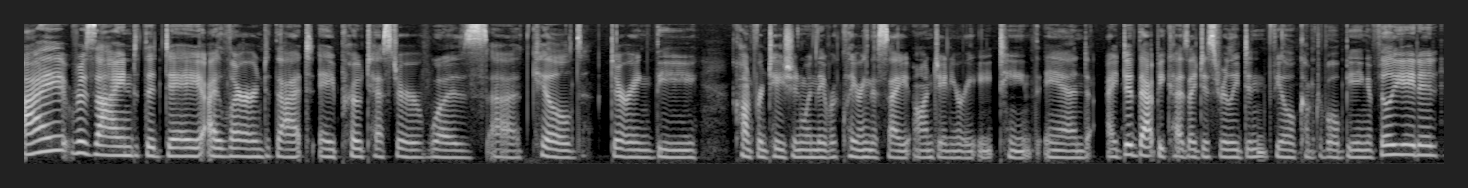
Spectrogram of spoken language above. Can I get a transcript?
I resigned the day I learned that a protester was uh, killed during the confrontation when they were clearing the site on January 18th. And I did that because I just really didn't feel comfortable being affiliated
